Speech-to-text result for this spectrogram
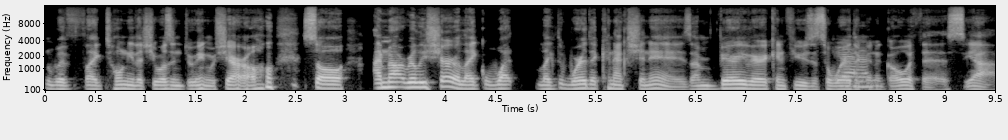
with, like Tony that she wasn't doing with Cheryl? so I'm not really sure, like, what, like, where the connection is. I'm very, very confused as to where they're gonna go with this. Yeah.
